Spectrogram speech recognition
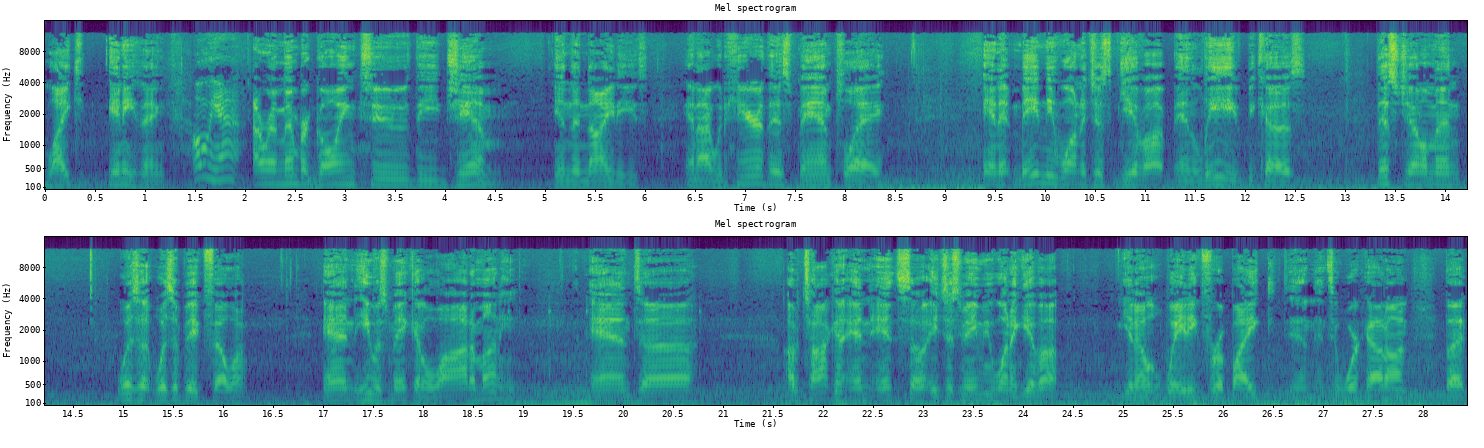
like anything. Oh yeah. I remember going to the gym in the 90s and I would hear this band play and it made me want to just give up and leave because this gentleman was a was a big fella, and he was making a lot of money and uh, I'm talking and, and so it just made me want to give up you know waiting for a bike and, and to work out on but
